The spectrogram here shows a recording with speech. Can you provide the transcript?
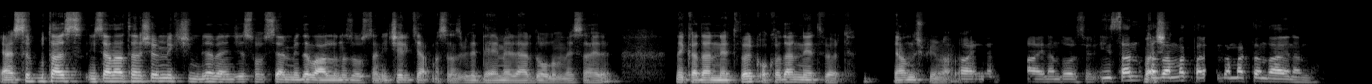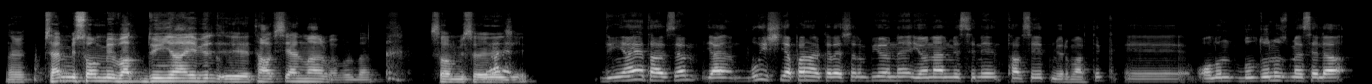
Yani sırf bu tarz insanlarla tanışabilmek için bile bence sosyal medya varlığınız olsun. Hani içerik yapmasanız bile DM'lerde olun vesaire. Ne kadar network o kadar network. Yanlış mıyım abi? Aynen. Aynen doğru söylüyorsun. İnsan Baş- kazanmak para kazanmaktan daha önemli. Evet. Sen bir son bir va- dünyaya bir e, tavsiyen var mı buradan? Son bir söyleyeceğin. Dünyaya tavsiyem yani bu işi yapan arkadaşların bir yöne yönelmesini tavsiye etmiyorum artık. Ee, olun bulduğunuz mesela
